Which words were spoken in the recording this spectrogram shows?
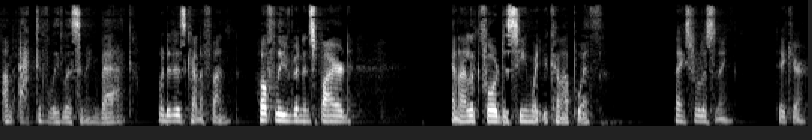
I'm actively listening back. But it is kind of fun. Hopefully, you've been inspired. And I look forward to seeing what you come up with. Thanks for listening. Take care.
